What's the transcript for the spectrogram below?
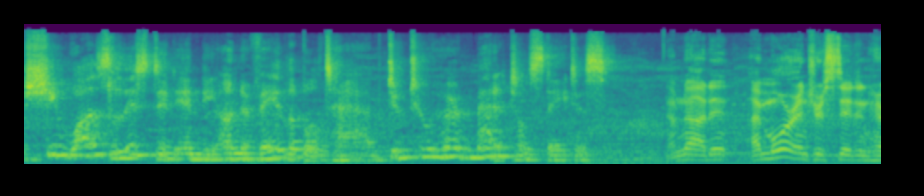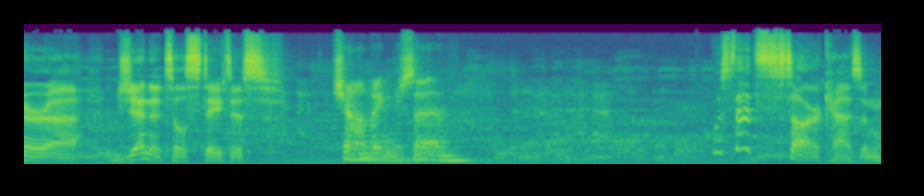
She was listed in the unavailable tab due to her marital status. I'm not in, I'm more interested in her uh, genital status. Charming, sir. Was that sarcasm,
